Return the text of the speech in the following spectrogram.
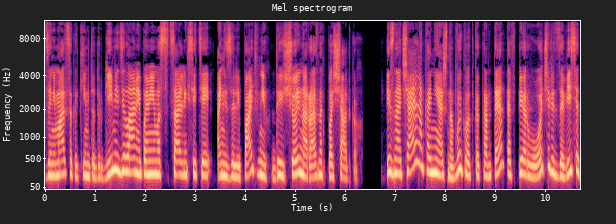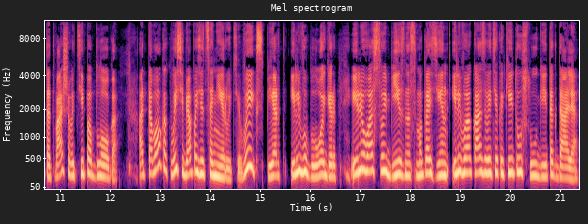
заниматься какими-то другими делами помимо социальных сетей, а не залипать в них, да еще и на разных площадках. Изначально, конечно, выкладка контента в первую очередь зависит от вашего типа блога, от того, как вы себя позиционируете. Вы эксперт, или вы блогер, или у вас свой бизнес, магазин, или вы оказываете какие-то услуги и так далее.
